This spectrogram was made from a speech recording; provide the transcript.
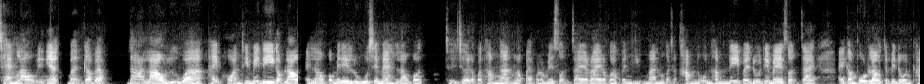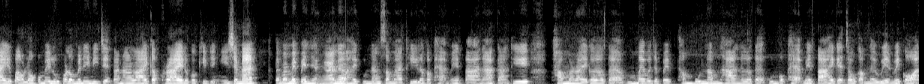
แช่งเราอย่างเงี้ยเหมือนก็แบบด่าเราหรือว่าให้พรที่ไม่ดีกับเราไอ้เราก็ไม่ได้รู้ใช่ไหมเราก็ เฉยๆแล้วก็ทำงานเราไปเพราะเราไม่สนใจอะไรแล้วก็เป็นหญิงมั่นมันก็จะทำนู่นทำนี่ไปโดยที่ไม่ได้สนใจไอ้คำพูดเราจะไปโดนใครหรือเปล่าเราก็ไม่รู้เพราะเราไม่ได้มีเจตนาร้ายกับใครเราก็คิดอย่างนี้ใช่ไหม แต่มันไม่เป็นอย่างนั้นอะให้คุณนั่งสมาธิแล้วก็แผ่เมตตานะ การที่ทำอะไรก็แล้วแต่ไม่ว่าจะไปทำบุญทำทานกันแล้วแต่คุณก็แผ่เมตตาให้แก่เจ้ากรรมนายเวรไว้ก่อน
